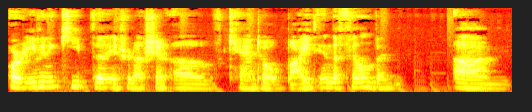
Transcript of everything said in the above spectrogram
or even keep the introduction of Canto Bight in the film, but um,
